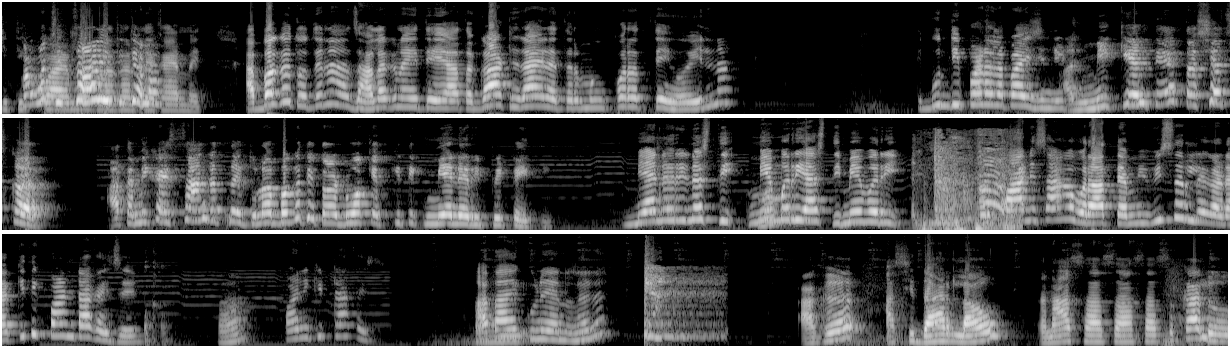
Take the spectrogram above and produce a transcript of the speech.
किती कामाची पाय चाळी मोकळा ती करते त्याला. काय माहीत? आ, बघत होते ना झालं का नाही ते आता गाठी राहिल्या तर मग परत ते होईल ना? ती बुंदी पडायला पाहिजे नीट. आणि मी केलते तसेच कर. आता मी काही सांगत नाही तुला बघत आहे तुला डोक्यात किती मेनेरी फिट आहे ती. मॅनरी नसती मेमरी असती मेमरी. पाणी सांगा बरं आता मी विसरले गाड्या किती पाणी टाकायचंय हा? पाणी किती टाकायचं? आता ऐकून येणार आहे ना? अगं अशी दार लाव आणि असं असं असं असं कालो.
